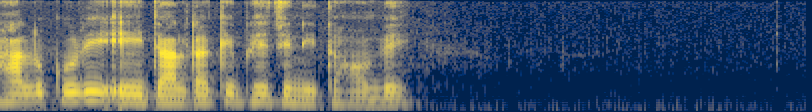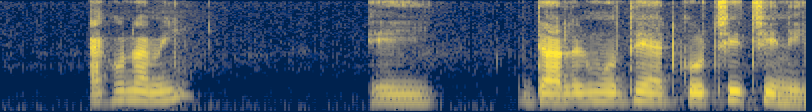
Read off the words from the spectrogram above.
ভালো করে এই ডালটাকে ভেজে নিতে হবে। এখন আমি এই ডালের মধ্যে অ্যাড করছি চিনি।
